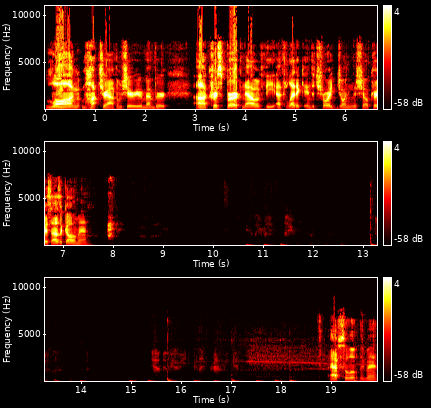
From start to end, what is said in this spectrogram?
long mock draft. I'm sure you remember. Uh, Chris Burke, now of the Athletic in Detroit, joining the show. Chris, how's it going, man? Absolutely, man.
